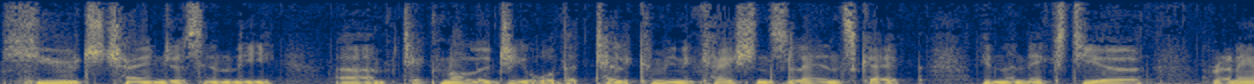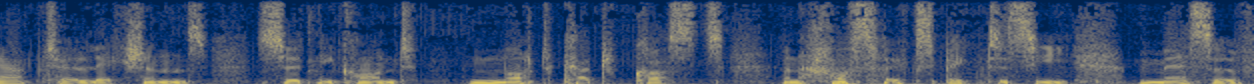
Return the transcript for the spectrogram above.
huge changes in the um, technology or the telecommunications landscape in the next year, running up to elections, certainly can't not cut costs. And I also expect to see massive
